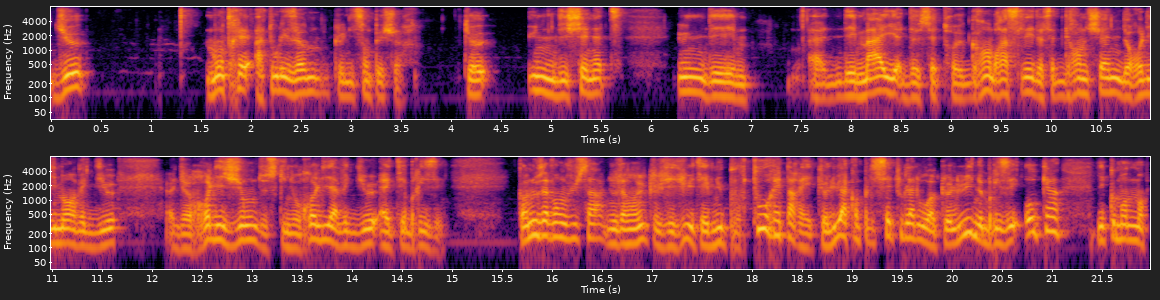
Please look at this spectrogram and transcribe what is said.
Dieu montrait à tous les hommes que nous sont pécheurs, que une des chaînettes, une des, euh, des mailles de cette grand bracelet, de cette grande chaîne de reliement avec Dieu, de religion, de ce qui nous relie avec Dieu, a été brisée. Quand nous avons vu ça, nous avons vu que Jésus était venu pour tout réparer, que lui accomplissait toute la loi, que lui ne brisait aucun des commandements,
